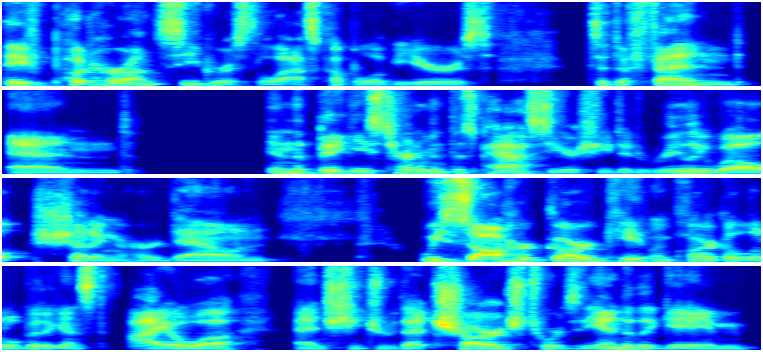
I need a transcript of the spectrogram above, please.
they've put her on Siegrist the last couple of years to defend. And in the Big East tournament this past year, she did really well shutting her down. We saw her guard Caitlin Clark a little bit against Iowa, and she drew that charge towards the end of the game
